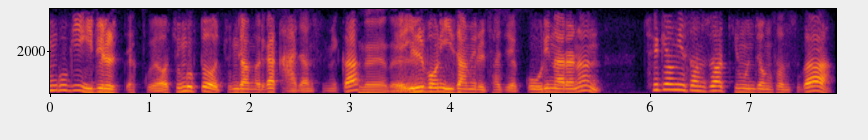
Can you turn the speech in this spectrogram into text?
중국이 1위를 했고요. 중국도 중장거리가 가지 않습니까? 네, 네. 예, 일본이 2, 3위를 차지했고 우리나라는 최경희 선수와 김은정 선수가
